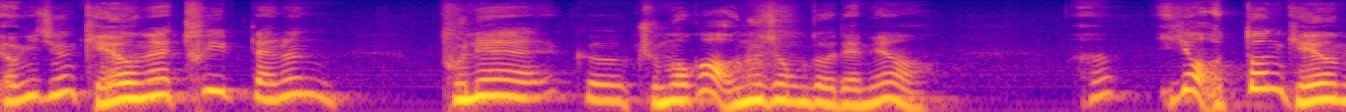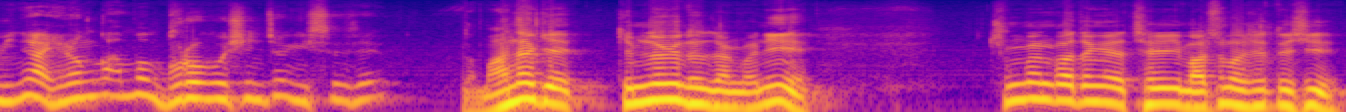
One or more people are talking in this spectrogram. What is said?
여기 지금 계엄에 투입되는 분의 그 규모가 어느 정도 되며 어? 이게 어떤 계엄이냐 이런 거 한번 물어보신 적 있으세요? 만약에 김정인 전 장관이 중간 과정에 저희 말씀하셨듯이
